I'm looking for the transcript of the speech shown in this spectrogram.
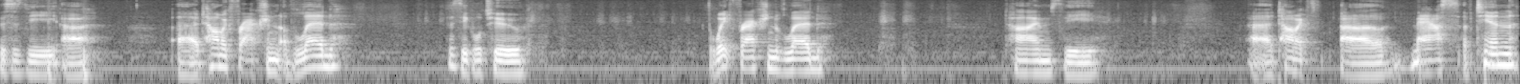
this is the uh, atomic fraction of lead is equal to the weight fraction of lead times the uh, atomic uh, mass of tin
